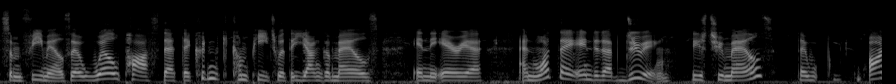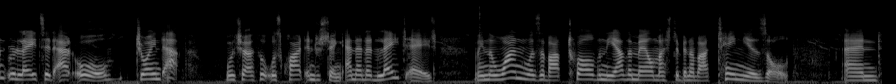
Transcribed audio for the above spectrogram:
some females. They were well past that. They couldn't compete with the younger males in the area. And what they ended up doing, these two males, they aren't related at all, joined up, which I thought was quite interesting. And at a late age, I mean, the one was about 12 and the other male must have been about 10 years old. And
